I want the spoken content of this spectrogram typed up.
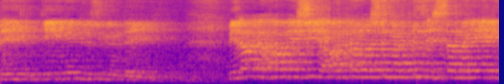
değil, dini düzgün değil. Bilal Habeşi arkadaşına kız istemeye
